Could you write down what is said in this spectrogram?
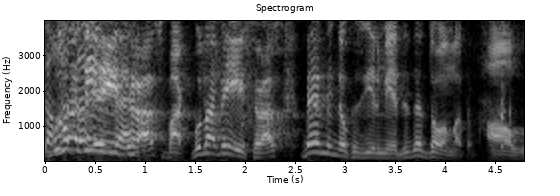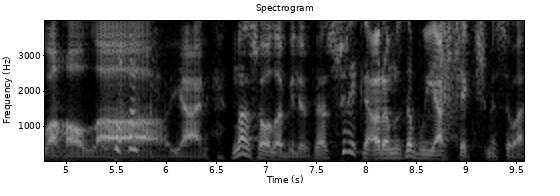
Daha buna da bir evvel. itiraz. Bak buna bir itiraz. Ben 1927'de doğmadım. Allah Allah. yani nasıl olabilir falan. Sürekli aramızda bu yaş çekişmesi var.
